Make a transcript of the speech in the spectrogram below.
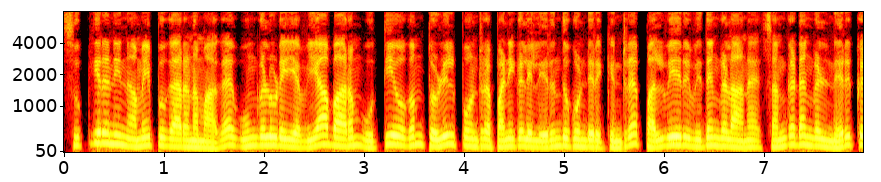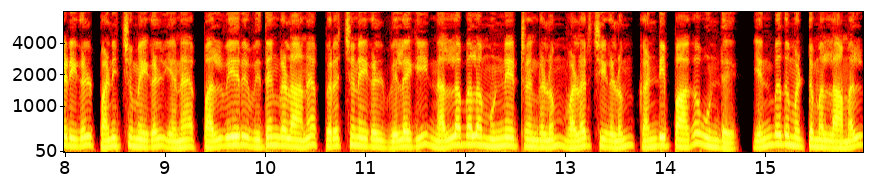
சுக்கிரனின் அமைப்பு காரணமாக உங்களுடைய வியாபாரம் உத்தியோகம் தொழில் போன்ற பணிகளில் இருந்து கொண்டிருக்கின்ற பல்வேறு விதங்களான சங்கடங்கள் நெருக்கடிகள் பணிச்சுமைகள் என பல்வேறு விதங்களான பிரச்சனைகள் விலகி நல்லபல முன்னேற்றங்களும் வளர்ச்சிகளும் கண்டிப்பாக உண்டு என்பது மட்டுமல்லாமல்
